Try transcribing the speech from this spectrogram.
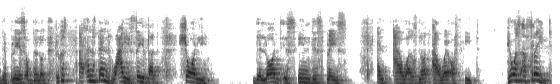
the place of the Lord. Because I understand why he says that surely the Lord is in this place, and I was not aware of it. He was afraid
